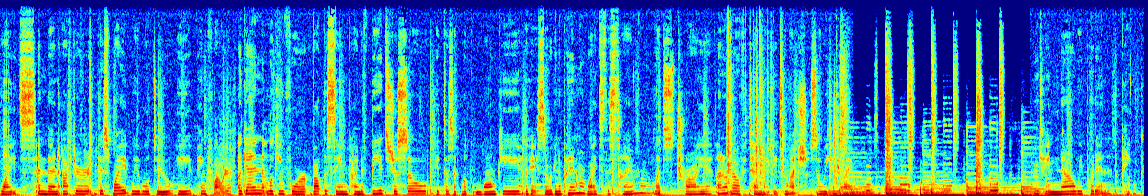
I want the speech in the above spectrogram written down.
whites. And then after this white, we will do a pink flower. Again, looking for about the same kind of beads just so it doesn't look wonky. Okay, so we're gonna put in more whites this time. Let's try, I don't know if 10 might be too much, so we can try. Okay, now we put in the pink.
